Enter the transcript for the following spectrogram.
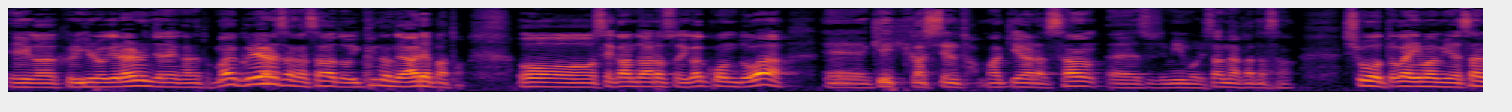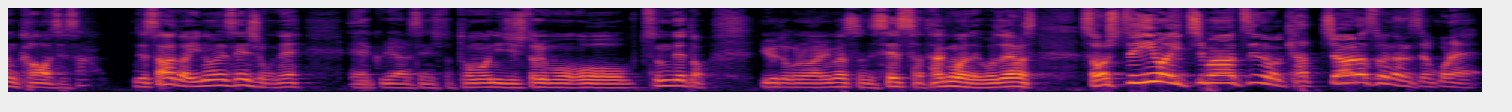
映画が繰り広げられるんじゃないかなと。まあ、栗原さんがサード行くのであればと、おセカンド争いが今度は、えー、激化してると。牧原さん、えー、そして三森さん、中田さん。ショートが今宮さん、川瀬さん。で、サードは井上選手もね、えー、栗原選手と共に自主トレも積んでというところがありますので、切磋琢磨でございます。そして今一番熱いのがキャッチャー争いなんですよ、これ。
